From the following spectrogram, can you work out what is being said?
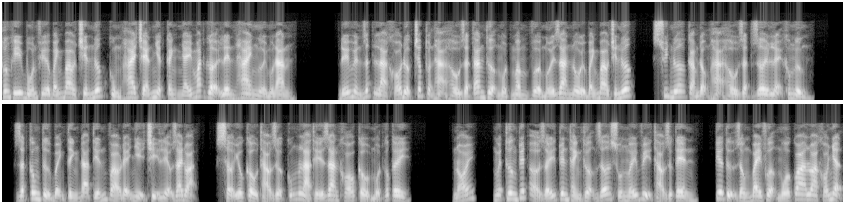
hương khí bốn phía bánh bao chiên nước cùng hai chén nhiệt canh nháy mắt gợi lên hai người muốn ăn. Đế huyền rất là khó được chấp thuận hạ hầu giật ăn thượng một mâm vừa mới ra nổi bánh bao chiên nước, suýt nữa cảm động hạ hầu giật rơi lệ không ngừng. Giật công tử bệnh tình đã tiến vào đệ nhị trị liệu giai đoạn, sở yêu cầu thảo dược cũng là thế gian khó cầu một gốc cây. Nói, Nguyệt Thương Tuyết ở giấy tuyên thành thượng rỡ xuống mấy vị thảo dược tên, kia tự rồng bay phượng múa qua loa khó nhận,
